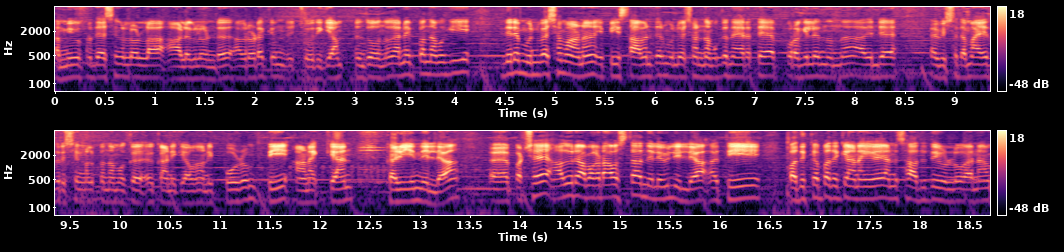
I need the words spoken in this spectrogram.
സമീപ പ്രദേശങ്ങളിലുള്ള ആളുകളുണ്ട്. അവരോടൊക്കെ ചോദിക്കാം എന്ന് തോന്നുന്നു. കാരണം ഇപ്പം നമുക്ക് ഈ ഇതിന്റെ മുൻവശമാണ്. ഇപ്പോൾ ഈ സ്ഥാപനത്തിന് മുൻവശമാണ്. നമുക്ക് നേരത്തെ പുറകിൽ നിന്ന് അതിന്റെ വിശദമായ ദൃശ്യങ്ങൾ ഇപ്പം നമുക്ക് കാണിക്കാവുന്നതാണ്. ഇപ്പോഴും തീ അണയ്ക്കാൻ കഴിയുന്നില്ല. പക്ഷേ അതൊരു അപകടാവസ്ഥ നിലവിലില്ല. തീ പതുക്കെ പതുക്കെ അണയാൻ സാധ്യതയുള്ളൂ. കാരണം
